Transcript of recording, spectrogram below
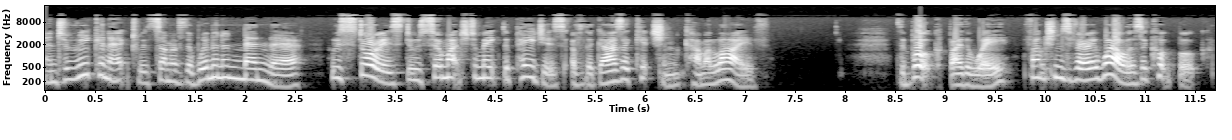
and to reconnect with some of the women and men there whose stories do so much to make the pages of the Gaza Kitchen come alive. The book, by the way, functions very well as a cookbook.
